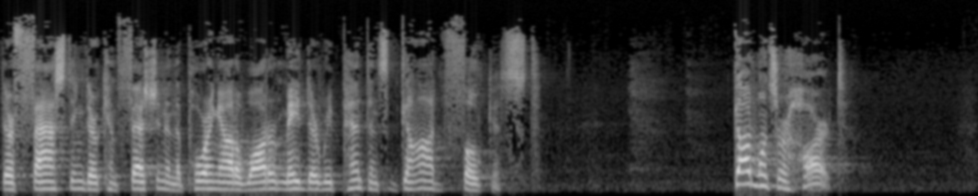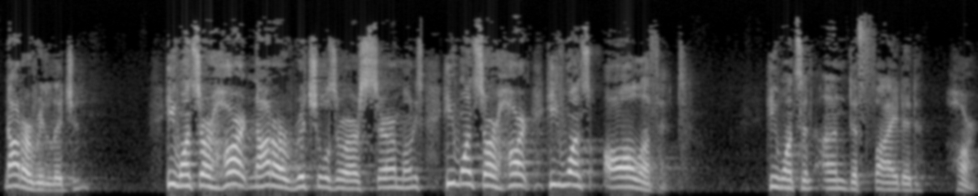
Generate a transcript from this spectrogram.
their fasting, their confession, and the pouring out of water made their repentance God focused. God wants our heart, not our religion. He wants our heart, not our rituals or our ceremonies. He wants our heart. He wants all of it. He wants an undivided heart.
